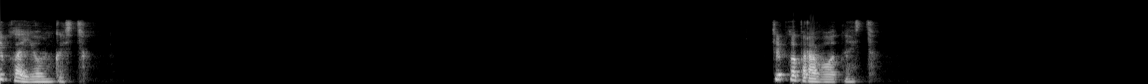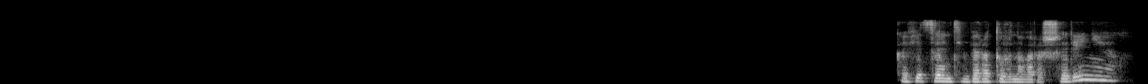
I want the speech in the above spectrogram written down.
Теплоемкость. Теплопроводность. Коэффициент температурного расширения –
